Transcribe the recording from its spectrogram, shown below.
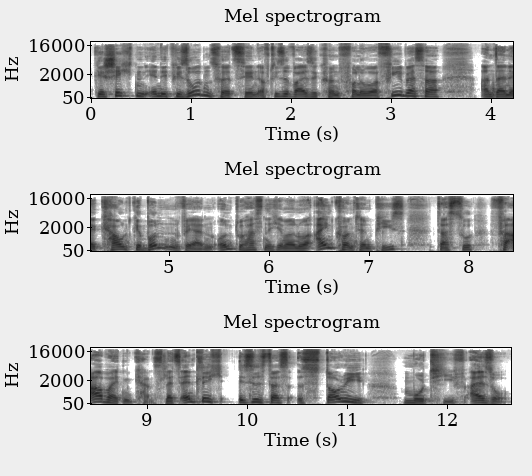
Geschichten in Episoden zu erzählen. Auf diese Weise können Follower viel besser an deinen Account gebunden werden und du hast nicht immer nur ein Content-Piece, das du verarbeiten kannst. Letztendlich ist es das Story-Motiv. Also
